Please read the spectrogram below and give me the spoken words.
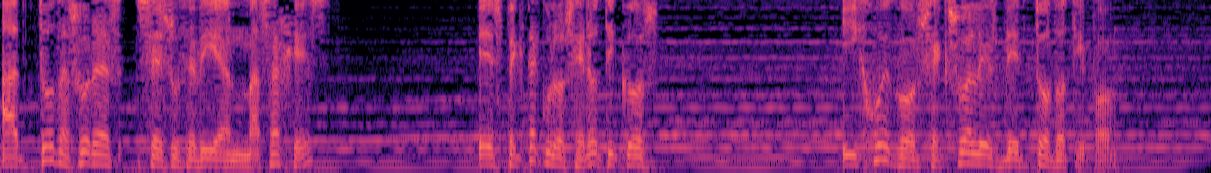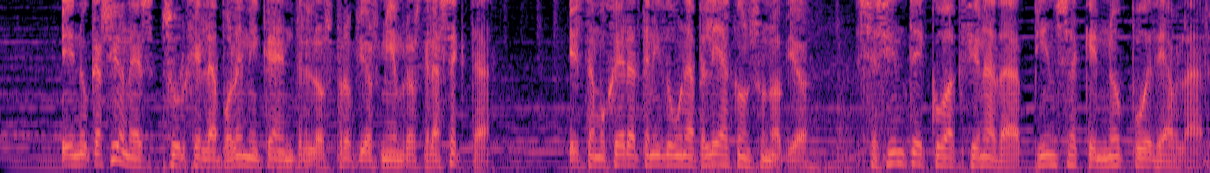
A todas horas se sucedían masajes, espectáculos eróticos y juegos sexuales de todo tipo. En ocasiones surge la polémica entre los propios miembros de la secta. Esta mujer ha tenido una pelea con su novio. Se siente coaccionada, piensa que no puede hablar.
